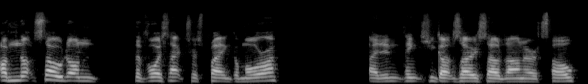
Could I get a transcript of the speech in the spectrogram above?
I'm not sold on the voice actress playing Gamora. I didn't think she got Zoe Saldana at all.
